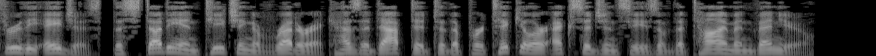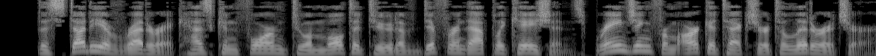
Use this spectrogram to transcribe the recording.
Through the ages, the study and teaching of rhetoric has adapted to the particular exigencies of the time and venue. The study of rhetoric has conformed to a multitude of different applications, ranging from architecture to literature.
